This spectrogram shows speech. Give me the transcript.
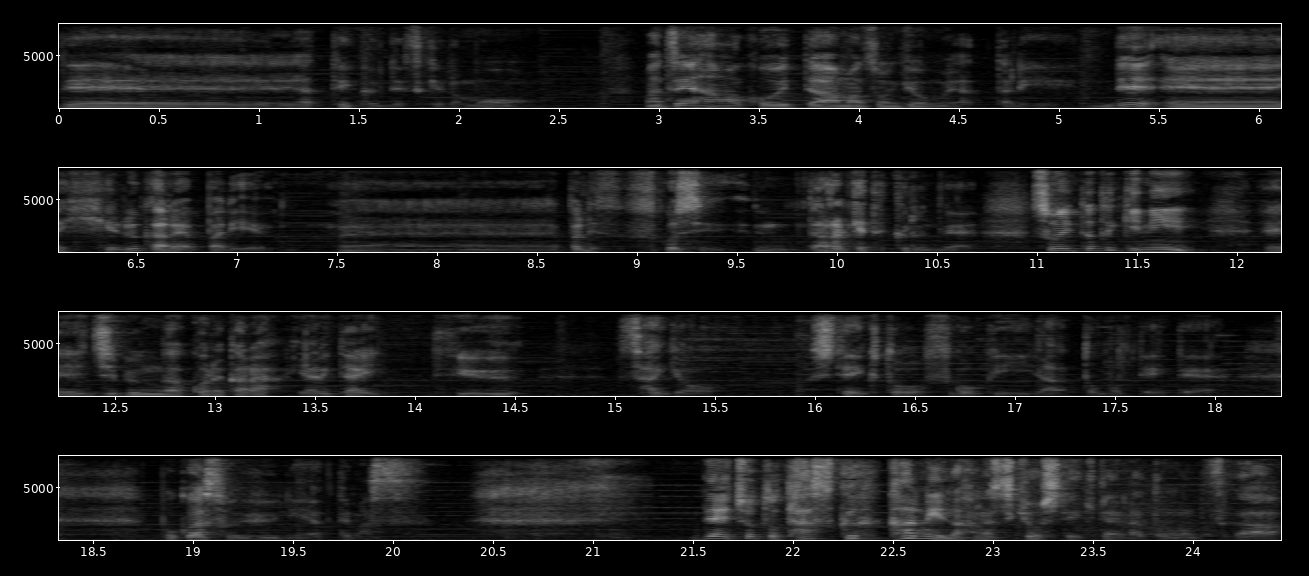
でやっていくんですけども、まあ、前半はこういった Amazon 業務をやったりで、えー、昼からやっぱり、えーぱり少しだらけてくるんでそういった時に、えー、自分がこれからやりたいっていう作業をしていくとすごくいいなと思っていて僕はそういうふうにやってます。でちょっとタスク管理の話今日していきたいなと思うんですが、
